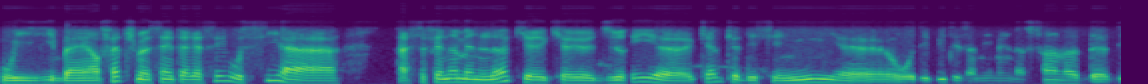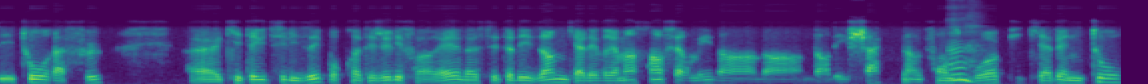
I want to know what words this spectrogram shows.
Oui, ben en fait, je me suis intéressé aussi à, à ce phénomène-là qui, a duré euh, quelques décennies euh, au début des années 1900, là, de, des tours à feu euh, qui étaient utilisés pour protéger les forêts. C'était des hommes qui allaient vraiment s'enfermer dans, dans, des chacs dans le fond du ah. bois, puis qui avaient une tour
